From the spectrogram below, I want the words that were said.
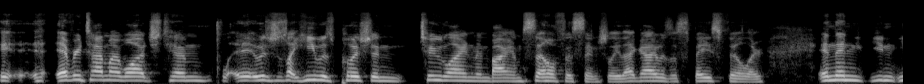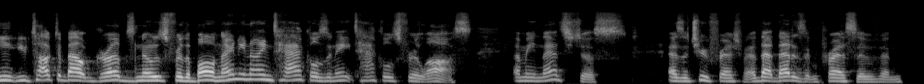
a. It, every time I watched him, it was just like he was pushing two linemen by himself. Essentially, that guy was a space filler. And then you, you you talked about Grubb's nose for the ball, 99 tackles and eight tackles for loss. I mean, that's just as a true freshman that that is impressive and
